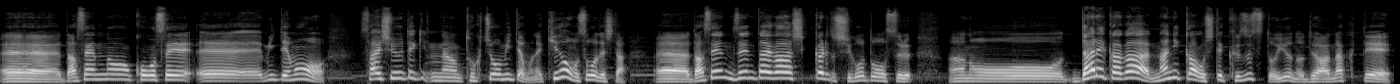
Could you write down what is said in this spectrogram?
えー、打線の構成、えー、見ても、最終的な特徴を見てもね、昨日もそうでした。えー、打線全体がしっかりと仕事をする。あのー、誰かが何かをして崩すというのではなくて、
